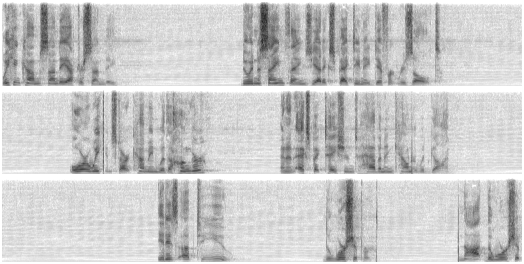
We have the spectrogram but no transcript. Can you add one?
We can come Sunday after Sunday doing the same things yet expecting a different result. Or we can start coming with a hunger and an expectation to have an encounter with God. It is up to you, the worshiper, not the worship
